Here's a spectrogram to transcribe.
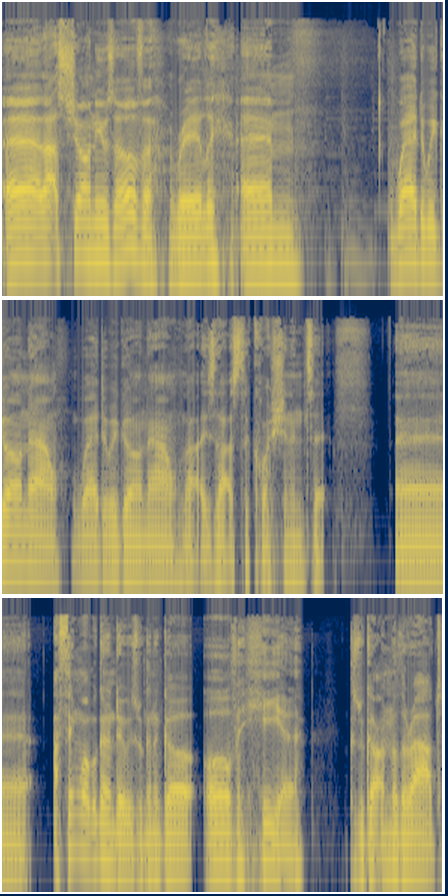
Uh, that's show news over, really. Um, where do we go now? Where do we go now? That is that's the question, isn't it? Uh, I think what we're going to do is we're going to go over here because we've got another ad.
